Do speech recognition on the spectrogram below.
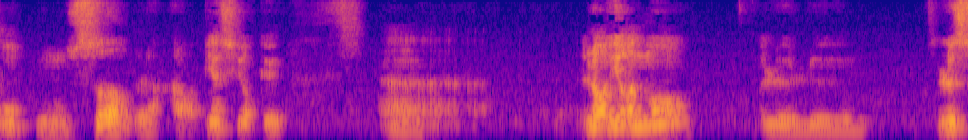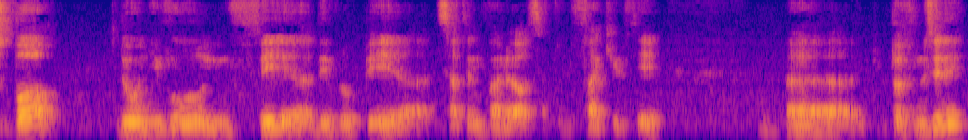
on nous sort de là, alors bien sûr que euh, l'environnement, le, le, le sport de haut niveau nous fait euh, développer euh, certaines valeurs, certaines facultés euh, qui peuvent nous aider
